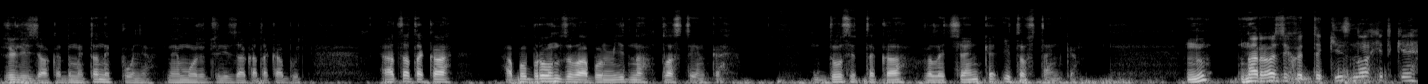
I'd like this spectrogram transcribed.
железяка. Думаю, та не поняв, не може железяка така бути. А це така або бронзова, або мідна пластинка. Досить така величенька і товстенька. Ну, наразі хоч такі знахідки,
